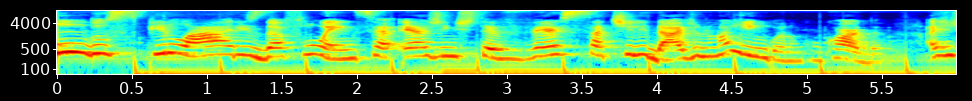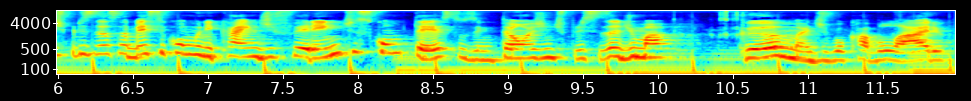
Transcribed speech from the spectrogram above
Um dos pilares da fluência é a gente ter versatilidade numa língua, não concorda? A gente precisa saber se comunicar em diferentes contextos, então a gente precisa de uma gama de vocabulário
